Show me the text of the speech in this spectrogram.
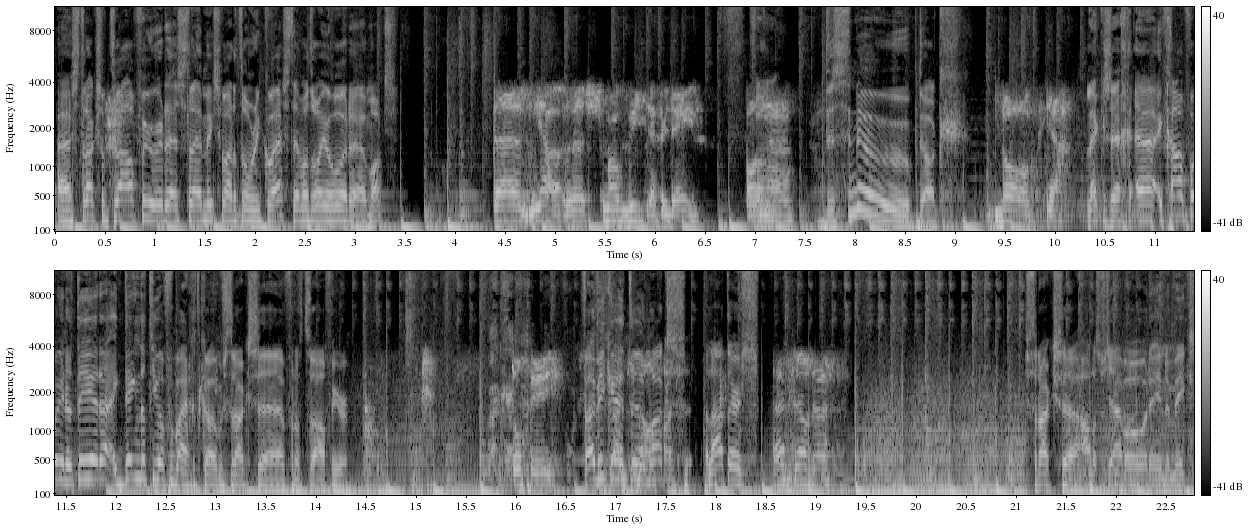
Eh, straks om 12 uur de Slam Mix Marathon Request. En wat wil je horen, eh, Max? Ja, Smoke Beat Everyday. Van eh de Snoop Dogg. Dog, ja. Lekker zeg. Ik ga hem voor je noteren. Ik denk dat hij wel voorbij gaat komen straks vanaf 12 uur. Toppie. Fijn weekend, eh, Dankjewel, Max. Laters. Hetzelfde. Straks eh, alles wat jij wil horen in de mix.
